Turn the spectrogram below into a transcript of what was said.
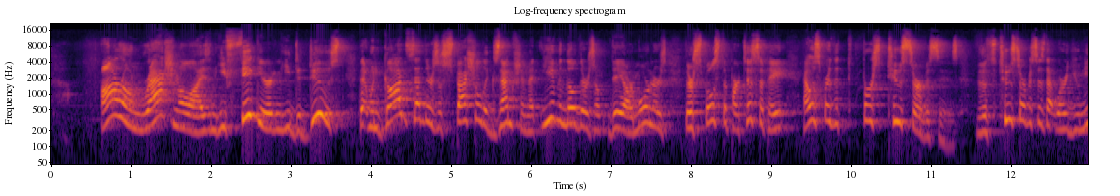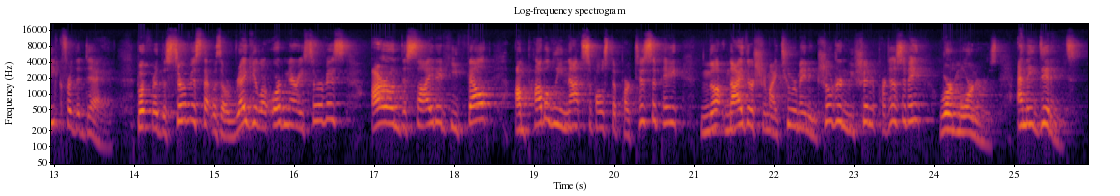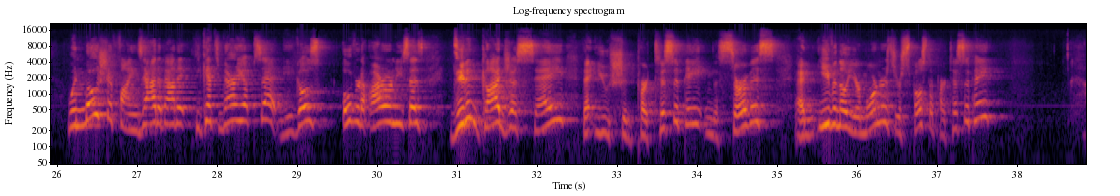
Aaron rationalized and he figured and he deduced that when God said there's a special exemption, that even though a, they are mourners, they're supposed to participate, that was for the first two services, the two services that were unique for the day. But for the service that was a regular, ordinary service, Aaron decided he felt I'm probably not supposed to participate. No, neither should my two remaining children. We shouldn't participate. We're mourners. And they didn't. When Moshe finds out about it, he gets very upset. And he goes over to Aaron and he says, Didn't God just say that you should participate in the service? And even though you're mourners, you're supposed to participate?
